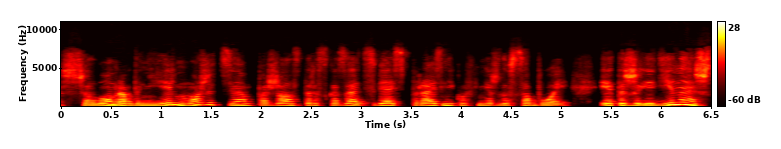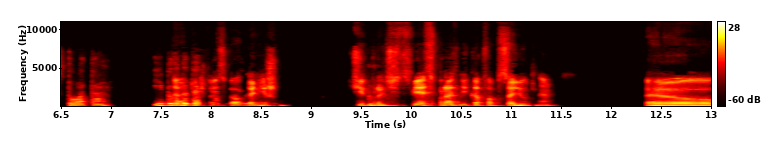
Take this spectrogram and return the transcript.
Шалом, Рав Даниэль, можете, пожалуйста, рассказать связь праздников между собой? Это же единое что-то? И благодаря... Да, то, что я сказал, конечно. Связь праздников абсолютная. Э,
